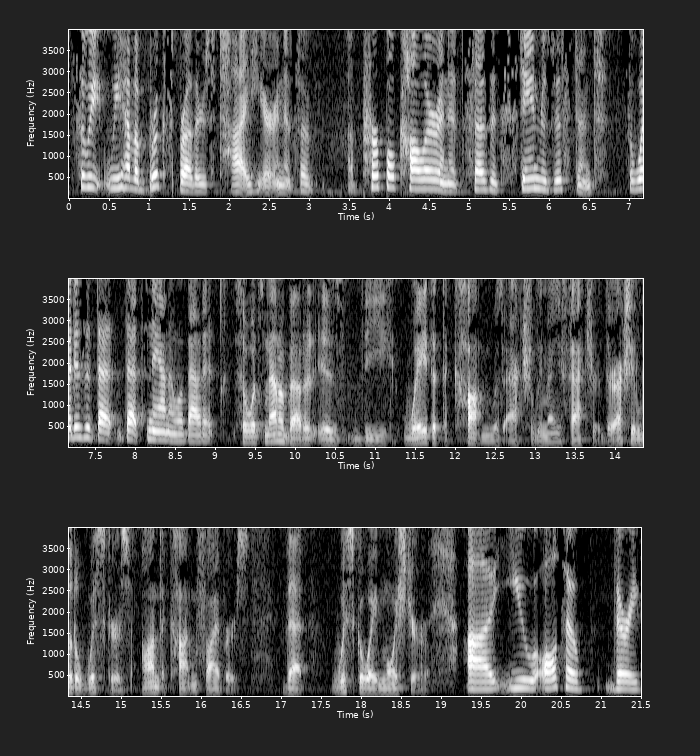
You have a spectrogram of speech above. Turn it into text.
So we, we have a Brooks Brothers tie here, and it's a, a purple color, and it says it's stain resistant. So what is it that, that's nano about it? So what's nano about it is the way that the cotton was actually manufactured. There are actually little whiskers on the cotton fibers that whisk away moisture. Uh, you also very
